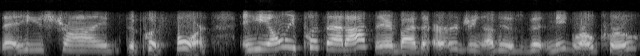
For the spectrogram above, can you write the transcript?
that he's trying to put forth. And he only put that out there by the urging of his good Negro crew.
